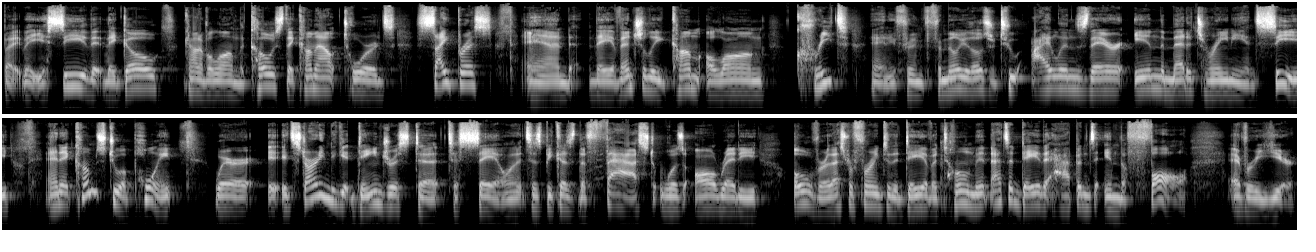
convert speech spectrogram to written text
But, but you see that they go kind of along the coast, they come out towards Cyprus, and they eventually come along Crete, and if you're familiar, those are two islands there in the Mediterranean Sea. And it comes to a point where it's starting to get dangerous to, to sail. And it says because the fast was already over. That's referring to the Day of Atonement. That's a day that happens in the fall every year.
